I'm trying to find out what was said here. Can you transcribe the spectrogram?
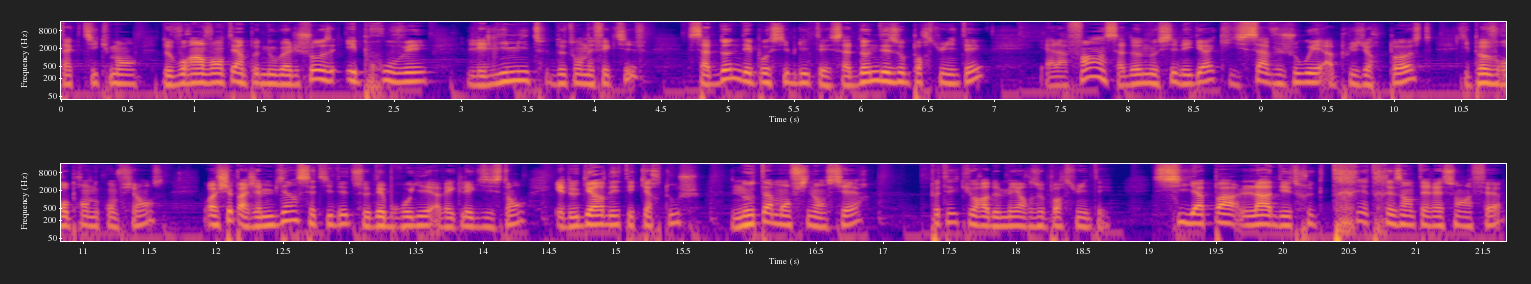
tactiquement, devoir inventer un peu de nouvelles choses, éprouver les limites de ton effectif, ça donne des possibilités, ça donne des opportunités, et à la fin, ça donne aussi des gars qui savent jouer à plusieurs postes, qui peuvent reprendre confiance. Ouais, je sais pas, j'aime bien cette idée de se débrouiller avec l'existant et de garder tes cartouches, notamment financières. Peut-être qu'il y aura de meilleures opportunités. S'il n'y a pas là des trucs très très intéressants à faire,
